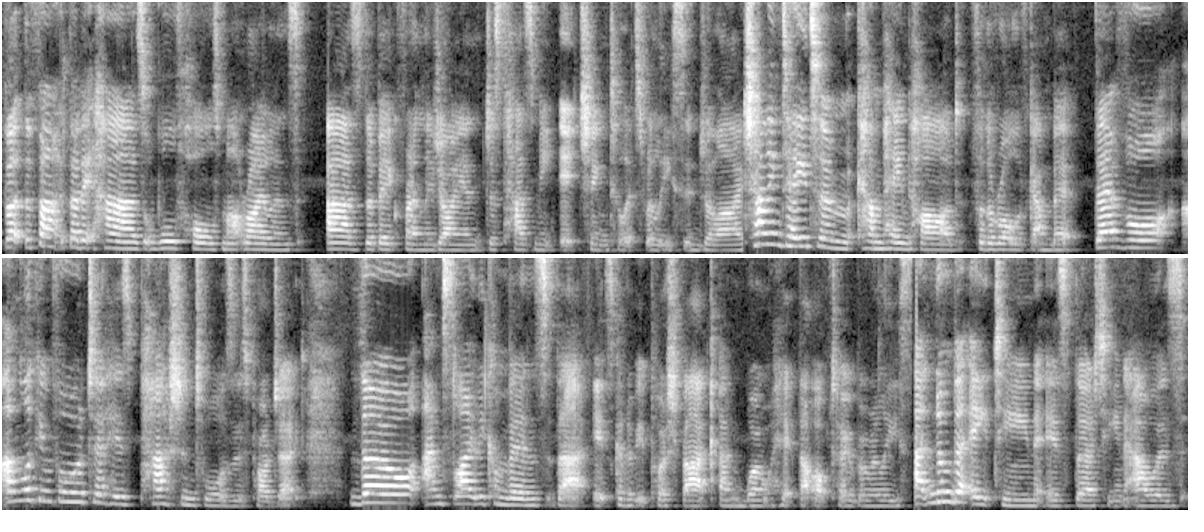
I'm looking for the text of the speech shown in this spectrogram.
but the fact that it has Wolf Hall's Mark Rylance as the big friendly giant just has me itching till its release in July. Channing Tatum campaigned hard for the role of Gambit, therefore I'm looking forward to his passion towards this project though I'm slightly convinced that it's going to be pushed back and won't hit that October release. At number 18 is 13 Hours.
